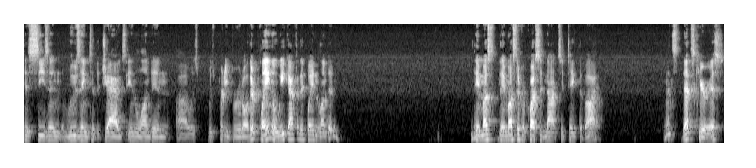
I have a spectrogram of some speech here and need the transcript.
this season. Losing to the Jags in London uh, was was pretty brutal. They're playing a week after they played in London. They must they must have requested not to take the bye. That's that's curious.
